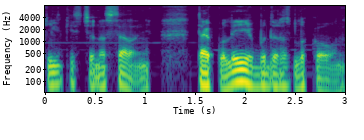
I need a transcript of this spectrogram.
кількістю населення, та коли їх буде розблоковано.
